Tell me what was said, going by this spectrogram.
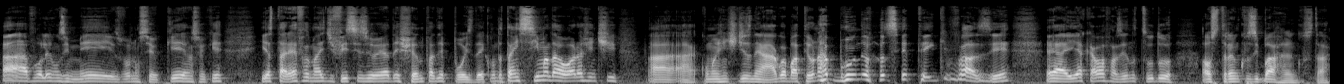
Ah, vou ler uns e-mails, vou não sei o que, não sei o que. E as tarefas mais difíceis eu ia deixando para depois. Daí quando tá em cima da hora, a gente, a, a, como a gente diz, né, a água bateu na bunda, você tem que fazer. É aí acaba fazendo tudo aos trancos e barrancos, tá?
